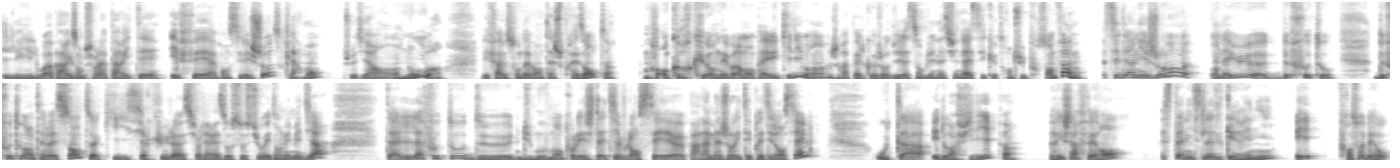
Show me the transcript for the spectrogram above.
les lois, par exemple, sur la parité aient fait avancer les choses, clairement, je veux dire, en nombre, les femmes sont davantage présentes, Encore qu'on n'est vraiment pas à l'équilibre. Hein. Je rappelle qu'aujourd'hui, l'Assemblée nationale, c'est que 38% de femmes. Ces derniers jours, on a eu euh, deux photos. Deux photos intéressantes qui circulent sur les réseaux sociaux et dans les médias. Tu as la photo du mouvement pour législatives lancé euh, par la majorité présidentielle, où tu as Édouard Philippe, Richard Ferrand, Stanislas Guérini et François Bayrou.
